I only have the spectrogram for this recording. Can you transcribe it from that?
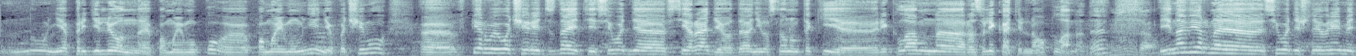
ну, неопределенная, по моему, по, э, по моему мнению. Почему? Э, в первую очередь, знаете, сегодня все радио, да, они в основном такие э, рекламно-развлекательного плана, да? Угу, да? И, наверное, сегодняшнее время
